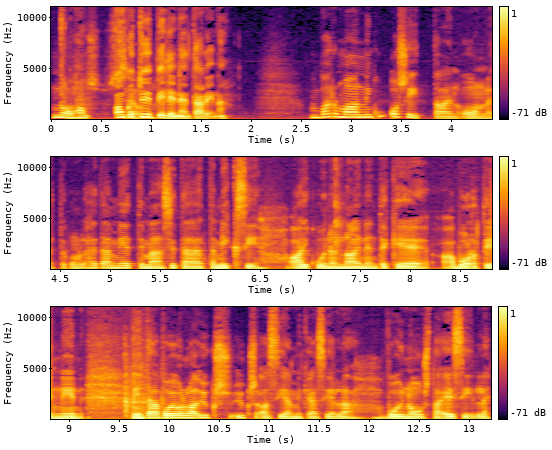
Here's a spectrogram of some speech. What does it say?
No, on, onko on... tyypillinen tarina? Varmaan niin kuin osittain on, että kun lähdetään miettimään sitä, että miksi aikuinen nainen tekee abortin, niin, niin tämä voi olla yksi, yksi asia, mikä siellä voi nousta esille.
